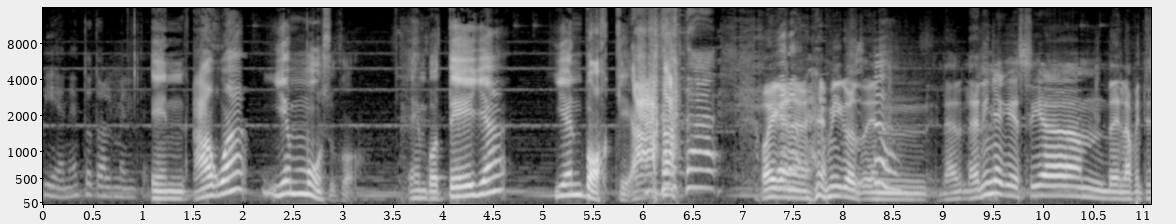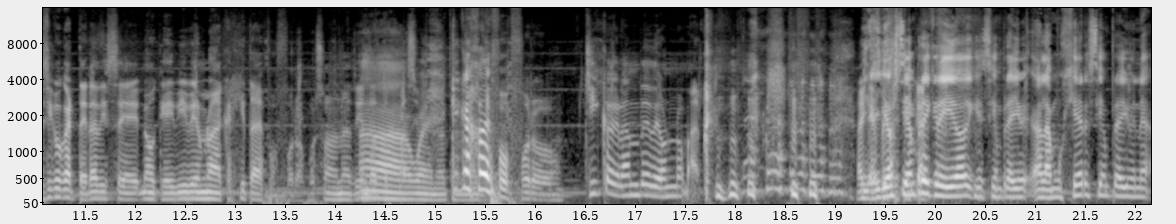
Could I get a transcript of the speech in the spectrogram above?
Viene totalmente. En agua y en musgo. En botella y en bosque. ¡Ah! Oigan, amigos, en la, la niña que decía mm, de las 25 carteras dice no que vive en una cajita de fósforo, por eso no entiendo Ah, bueno, ¿Qué también. caja de fósforo? Chica, grande, de horno mal. Mira, yo siempre he creído que siempre hay, a la mujer siempre hay una...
